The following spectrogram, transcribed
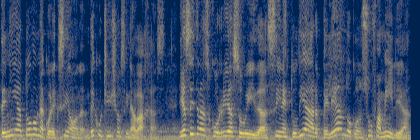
tenía toda una colección de cuchillos y navajas. Y así transcurría su vida, sin estudiar, peleando con su familia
